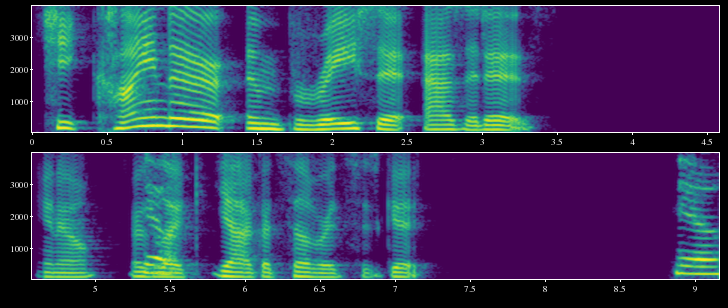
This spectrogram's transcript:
he kind of embrace it as it is. You know, it was yeah. like, yeah, I got silver. This is good. Yeah.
